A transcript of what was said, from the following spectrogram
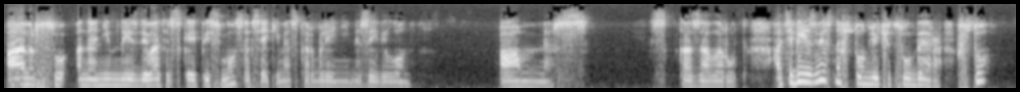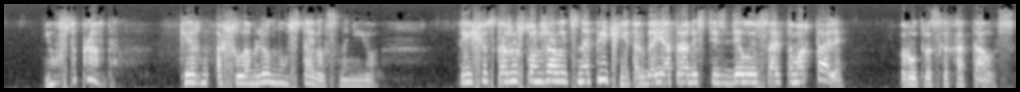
Амерсу анонимное издевательское письмо со всякими оскорблениями», — заявил он. «Амерс», — сказала Рут. «А тебе известно, что он лечится у Бера?» «Что? Неужто правда?» Керн ошеломленно уставился на нее. «Ты еще скажи, что он жалуется на печень, и тогда я от радости сделаю сальто-мортале». Рут расхохоталась.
